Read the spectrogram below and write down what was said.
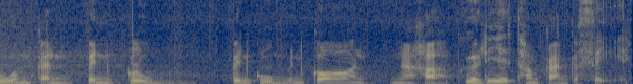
รวมกันเป็นกลุ่ม เป็นกลุ่มเป็นก้อนนะคะเพื่อที่จะทำการเกษตร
